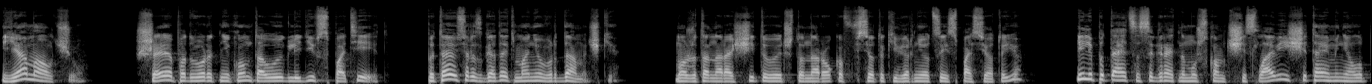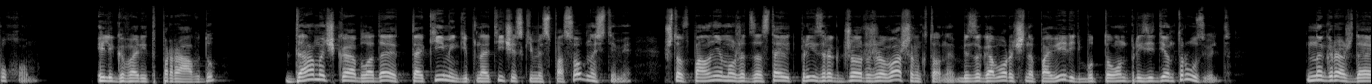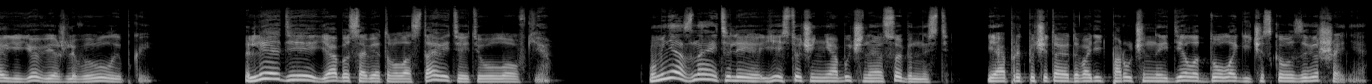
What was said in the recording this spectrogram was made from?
Я молчу. Шея под воротником того и гляди вспотеет. Пытаюсь разгадать маневр дамочки. Может, она рассчитывает, что Нароков все-таки вернется и спасет ее? Или пытается сыграть на мужском тщеславии, считая меня лопухом? Или говорит правду? Дамочка обладает такими гипнотическими способностями, что вполне может заставить призрак Джорджа Вашингтона безоговорочно поверить, будто он президент Рузвельт. Награждаю ее вежливой улыбкой. «Леди, я бы советовал оставить эти уловки», у меня, знаете ли, есть очень необычная особенность. Я предпочитаю доводить порученное дело до логического завершения.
